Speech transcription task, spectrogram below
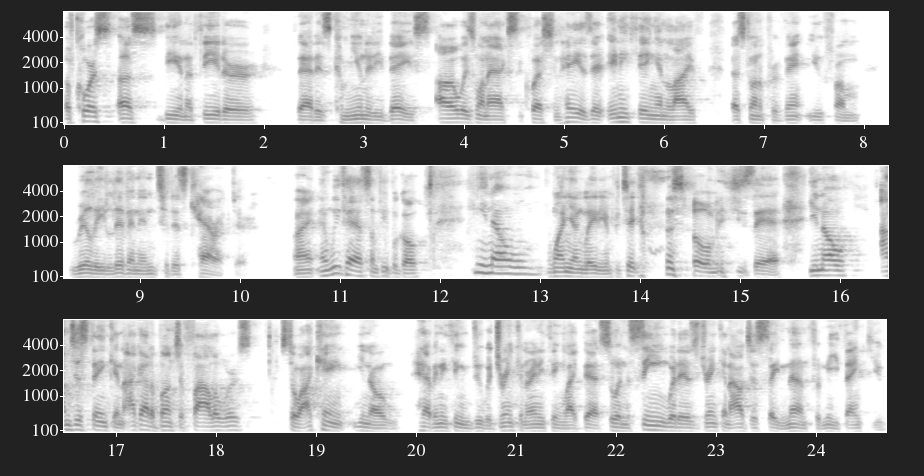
of course, us being a theater that is community based, I always want to ask the question, hey, is there anything in life that's going to prevent you from really living into this character? Right? And we've had some people go, you know, one young lady in particular told me, she said, you know, I'm just thinking I got a bunch of followers, so I can't, you know, have anything to do with drinking or anything like that. So in the scene where there's drinking, I'll just say none for me, thank you.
